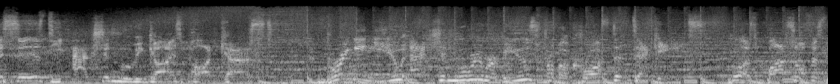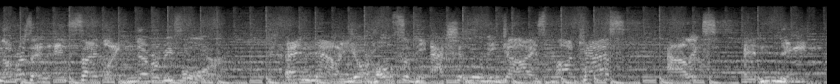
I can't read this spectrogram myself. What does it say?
This is the Action Movie Guys podcast, bringing you action movie reviews from across the decades, plus box office numbers and insight like never before. And now, your hosts of the Action Movie Guys podcast, Alex and Nate.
